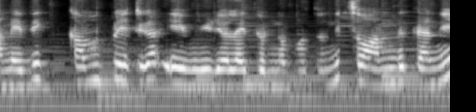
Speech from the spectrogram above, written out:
అనేది కంప్లీట్గా ఈ వీడియోలో అయితే ఉండబోతుంది. సో అందుకని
